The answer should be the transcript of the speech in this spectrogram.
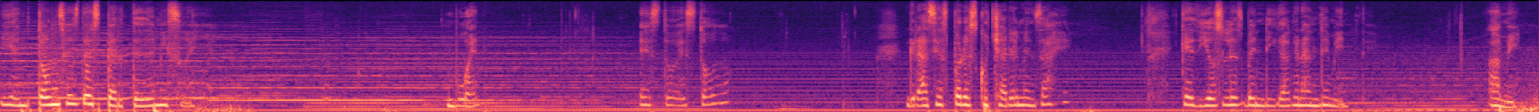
Y entonces desperté de mi sueño. Bueno, esto es todo. Gracias por escuchar el mensaje. Que Dios les bendiga grandemente. Amén.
